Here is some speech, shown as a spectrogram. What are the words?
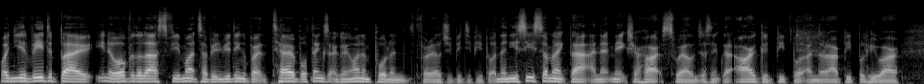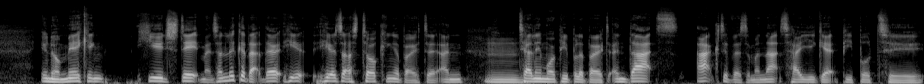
when you read about, you know, over the last few months, I've been reading about the terrible things that are going on in Poland for LGBT people, and then you see something like that, and it makes your heart swell, and just think there are good people, and there are people who are, you know, making huge statements. And look at that. There, here, here's us talking about it and telling more people about it, and that's activism, and that's how you get people to.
